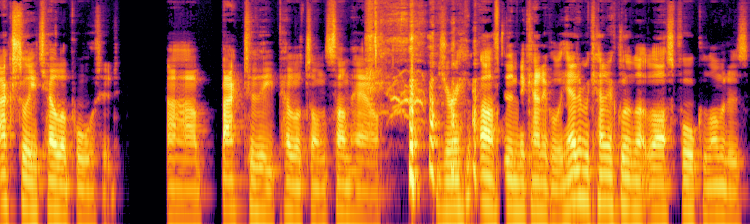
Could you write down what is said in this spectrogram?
actually teleported uh, back to the peloton somehow during after the mechanical. He had a mechanical in that last four kilometers,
